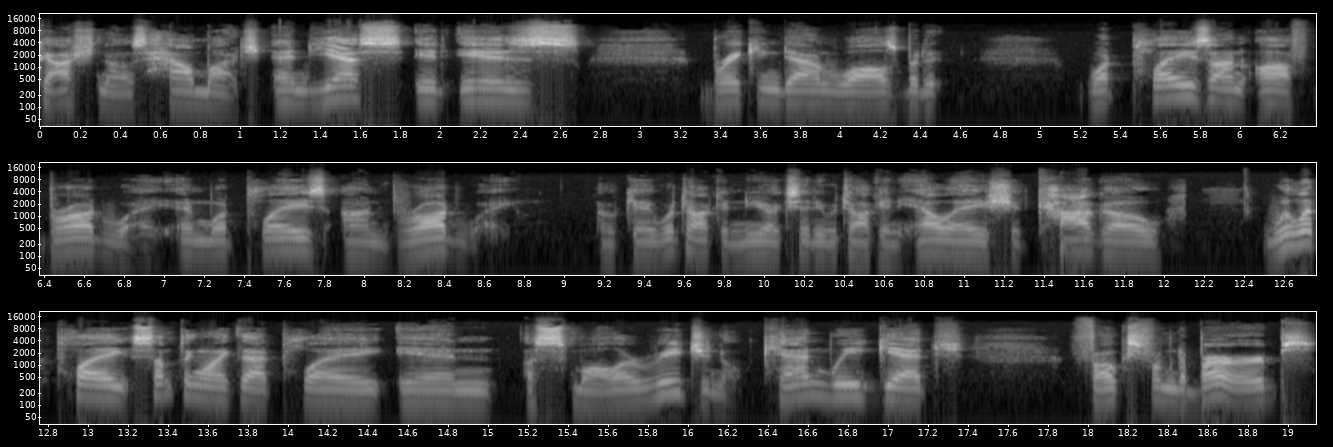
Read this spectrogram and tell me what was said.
gosh knows how much. And yes, it is breaking down walls, but it, what plays on off Broadway and what plays on Broadway, okay, we're talking New York City, we're talking L.A., Chicago. Will it play something like that? Play in a smaller regional? Can we get folks from the burbs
